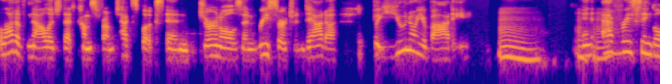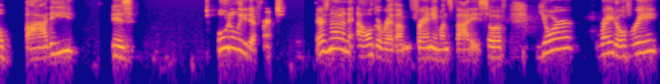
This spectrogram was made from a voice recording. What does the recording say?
a lot of knowledge that comes from textbooks and journals and research and data. But you know your body. Mm. Mm-hmm. And every single body is totally different. There's not an algorithm for anyone's body. So if your right ovary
